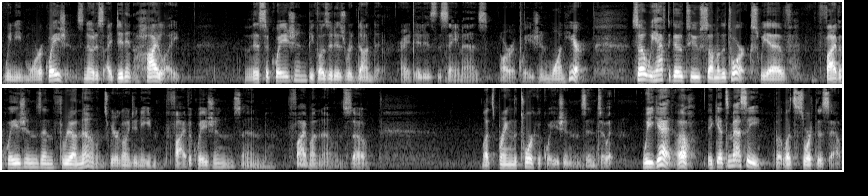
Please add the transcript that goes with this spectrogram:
We need more equations. Notice I didn't highlight this equation because it is redundant right? It is the same as our equation 1 here. So we have to go to some of the torques. We have five equations and three unknowns. We are going to need five equations and five unknowns. So let's bring the torque equations into it. We get, oh, it gets messy, but let's sort this out.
